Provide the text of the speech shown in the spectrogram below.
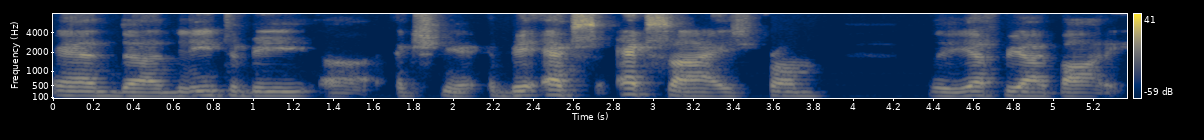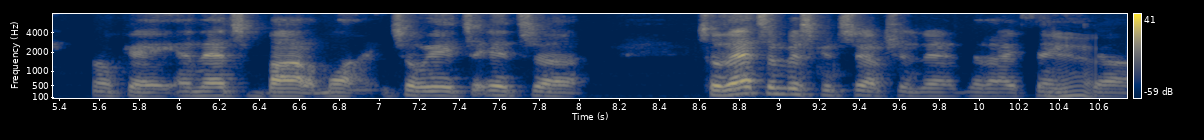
and uh, need to be uh, ex- be ex- excised from the FBI body. Okay, and that's bottom line. So it's it's a so that's a misconception that that I think yeah. uh,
